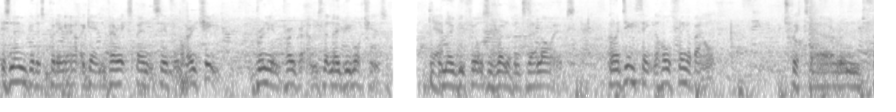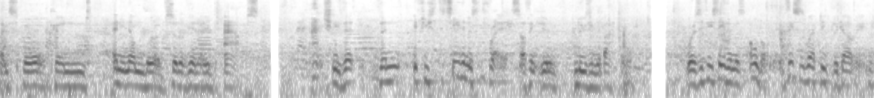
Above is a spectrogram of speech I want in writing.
It's no good as putting out again very expensive or very cheap, brilliant programs that nobody watches, Yeah. that nobody feels is relevant to their lives. And I do think the whole thing about Twitter and Facebook and any number of sort of you know apps, actually, that then if you see them as threats, I think you're losing the battle. Whereas if you see them as, hold on, if this is where people are going,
